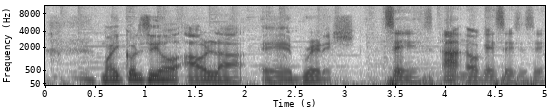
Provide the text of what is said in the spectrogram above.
Michael Sijo habla eh, British Sí, ah, ok, sí, sí, sí.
